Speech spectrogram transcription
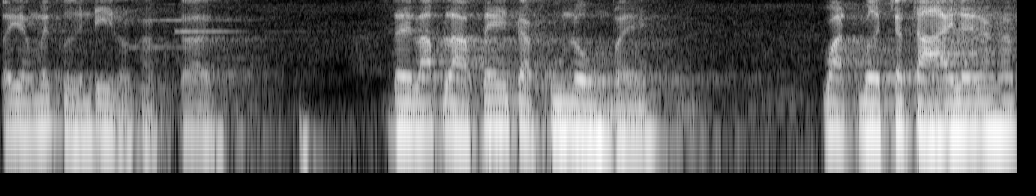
ก็ยังไม่ฟื้นดีหรอกครับ ก็ ได้รับลาเป้จากครูโหนงไป หวัดเบิดกระจายเลยนะครับ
